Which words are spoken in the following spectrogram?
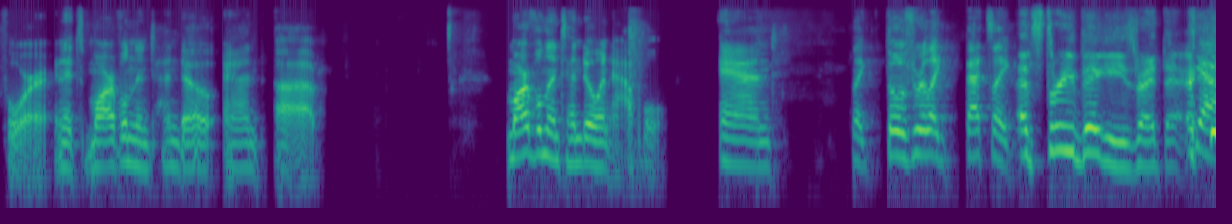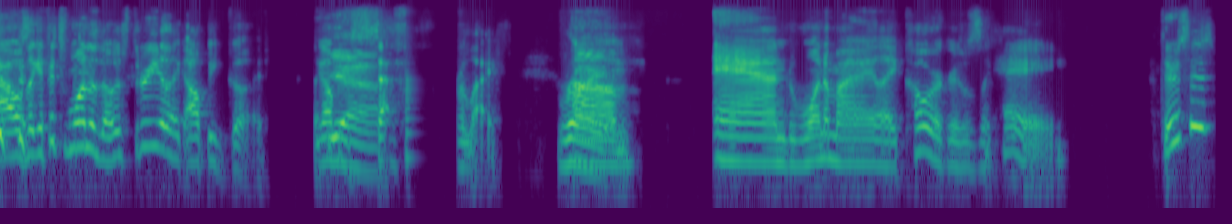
for, and it's Marvel, Nintendo, and uh Marvel, Nintendo, and Apple. And like those were like that's like That's three biggies right there. yeah, I was like, if it's one of those three, like I'll be good. Like I'll Yeah. be set for, for life. right. Um, and one of my like coworkers was like, "Hey, there's this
